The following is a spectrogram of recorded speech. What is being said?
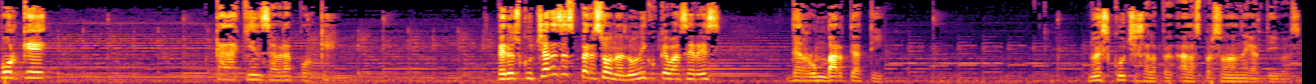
Porque cada quien sabrá por qué. Pero escuchar a esas personas lo único que va a hacer es derrumbarte a ti. No escuches a, las personas negativas.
